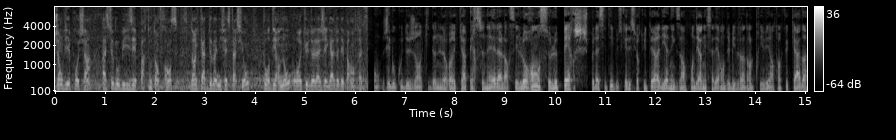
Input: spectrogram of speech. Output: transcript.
janvier prochain à se mobiliser partout en France dans le cadre de manifestations pour dire non au recul de l'âge légal de départ en retraite. Bon, J'ai beaucoup de gens qui donnent leur cas personnel. Alors c'est Laurence Le Perche, je peux la citer puisqu'elle est sur Twitter. Elle dit un exemple, mon dernier salaire en 2020 dans le privé en tant que cadre,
